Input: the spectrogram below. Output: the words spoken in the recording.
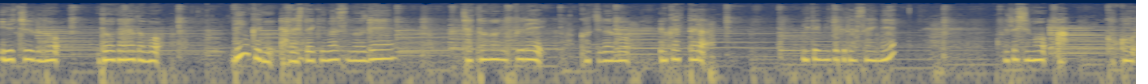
YouTube の動画などもリンクに貼らせておきますので、チャットのリプレイ、こちらもよかったら見てみてくださいね。私も、あ、ここ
